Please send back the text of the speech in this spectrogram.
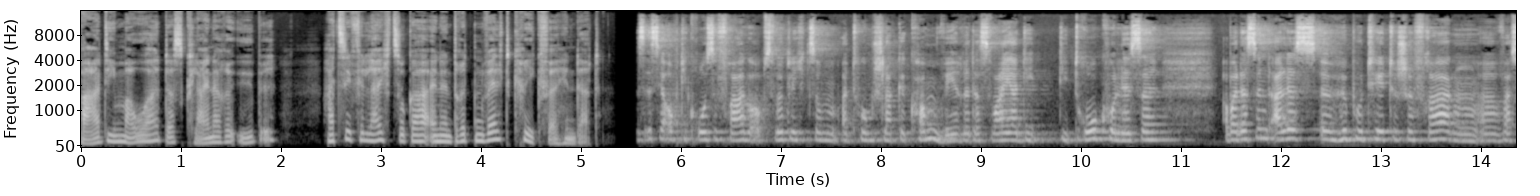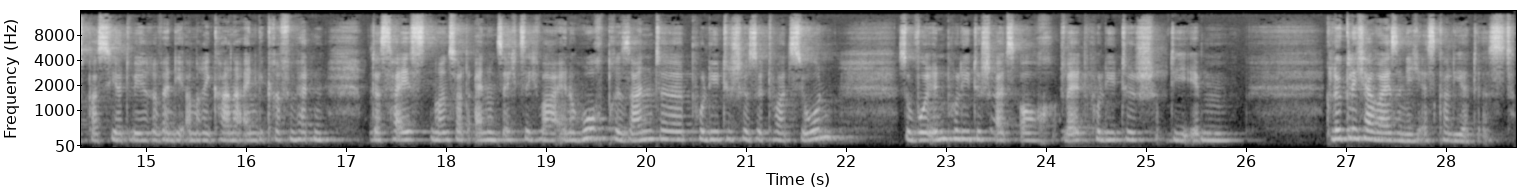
War die Mauer das kleinere Übel? Hat sie vielleicht sogar einen dritten Weltkrieg verhindert? Es ist ja auch die große Frage, ob es wirklich zum Atomschlag gekommen wäre. Das war ja die, die Drohkulisse aber das sind alles äh, hypothetische Fragen, äh, was passiert wäre, wenn die Amerikaner eingegriffen hätten. Das heißt, 1961 war eine hochbrisante politische Situation, sowohl innenpolitisch als auch weltpolitisch, die eben glücklicherweise nicht eskaliert ist.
